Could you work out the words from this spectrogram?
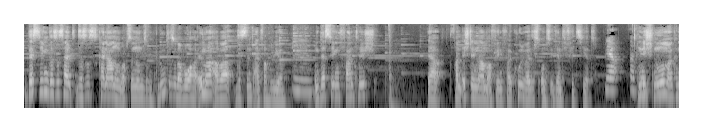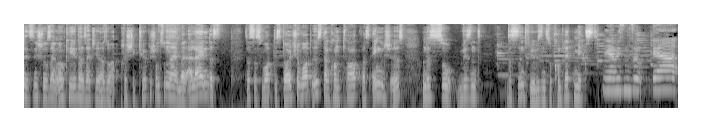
deswegen, das ist halt, das ist keine Ahnung, ob es in unserem Blut ist oder wo auch immer, aber das sind einfach wir. Mhm. Und deswegen fand ich, ja, fand ich den Namen auf jeden Fall cool, weil das uns identifiziert. Ja, jeden Nicht nur, man kann jetzt nicht nur sagen, okay, dann seid ihr also richtig türkisch und so, nein, weil allein das, dass das Wort das deutsche Wort ist, dann kommt Talk, was Englisch ist, und das ist so, wir sind, das sind wir, wir sind so komplett mixed. Ja, wir sind so, ja,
